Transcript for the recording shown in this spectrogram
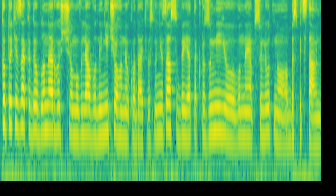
Тобто ті закиди обленерго, що мовляв, вони нічого не вкладають в основні засоби, я так розумію, вони абсолютно безпідставні.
